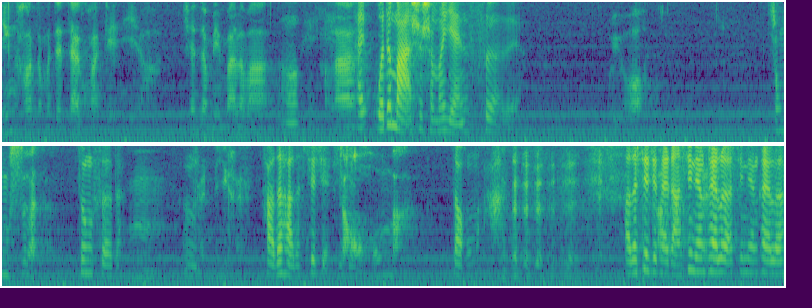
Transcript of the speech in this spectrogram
银行怎么再贷款给你啊？现在明白了吗？OK。好啦。还我的马是什么颜色的呀？哎呦，棕色的，棕色的。嗯，很厉害。好的好的，谢谢谢谢。枣红马。枣红马，好的，谢谢台长，新年快乐，新年快乐。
